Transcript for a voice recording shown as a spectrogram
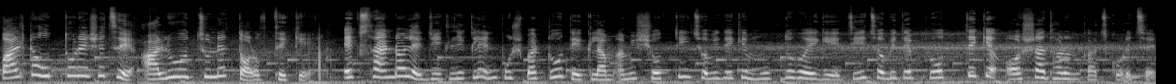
পাল্টা উত্তর এসেছে আলু অর্জুনের তরফ থেকে। এক স্যান্ডলে জিত লিখলেন, পুষ্পা টু, দেখলাম। আমি সত্যিই ছবি দেখে মুগ্ধ হয়ে গিয়েছি। ছবিতে প্রত্যেকে অসাধারণ কাজ করেছে।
